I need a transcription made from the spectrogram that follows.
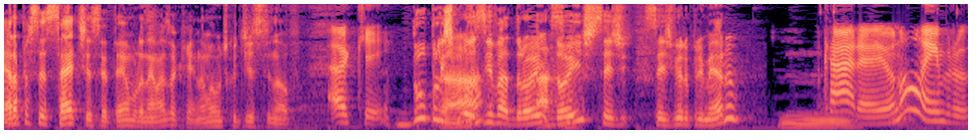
Era pra ser 7 de setembro, né? Mas ok, não vamos discutir isso de novo. ok. Dupla Ah. Explosiva Ah, 2, sim. vocês viram o primeiro? Hum, Cara, eu não lembro.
